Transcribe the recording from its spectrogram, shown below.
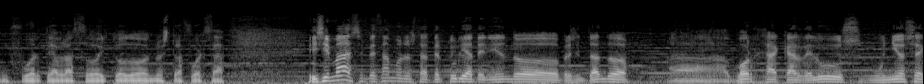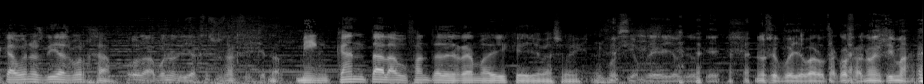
un fuerte abrazo y todo nuestra fuerza. Y sin más, empezamos nuestra tertulia teniendo, presentando a Borja Cardeluz Muñoz Seca. Buenos días, Borja. Hola, buenos días, Jesús Ángel. ¿Qué tal? Me encanta la bufanda del Real Madrid que llevas hoy. Pues sí, hombre, yo creo que no se puede llevar otra cosa, ¿no? Encima.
